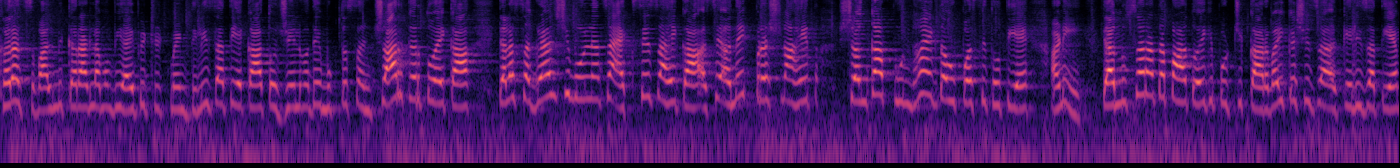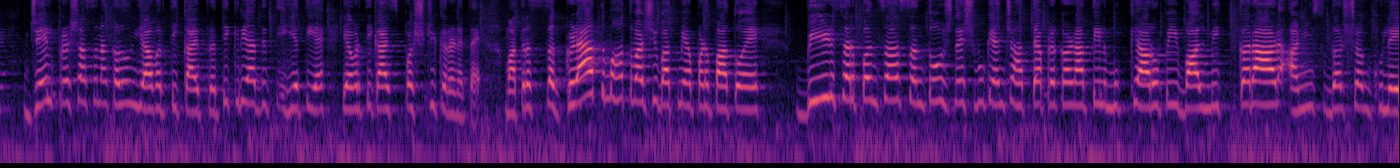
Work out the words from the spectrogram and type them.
खरंच वाल्मिक कराडला मग व्ही आय पी ट्रीटमेंट दिली जाते का? तो जेलमध्ये मुक्त संचार करतोय का? त्याला सगळ्यांशी बोलण्याचा ऍक्सेस आहे का? असे अनेक प्रश्न आहेत. शंका पुन्हा एकदा उपस्थित होतीये. आणि त्यानुसार आता पाहतोय की पुढची कारवाई कशी जा- केली जाते जेल प्रशासनाकडून यावरती काय प्रतिक्रिया येते यावरती काय स्पष्टीकरण येत आहे मात्र सगळ्यात महत्वाची बातमी आपण पाहतोय बीड सरपंच संतोष देशमुख यांच्या हत्या प्रकरणातील मुख्य आरोपी वाल्मिक कराड आणि सुदर्शन खुले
